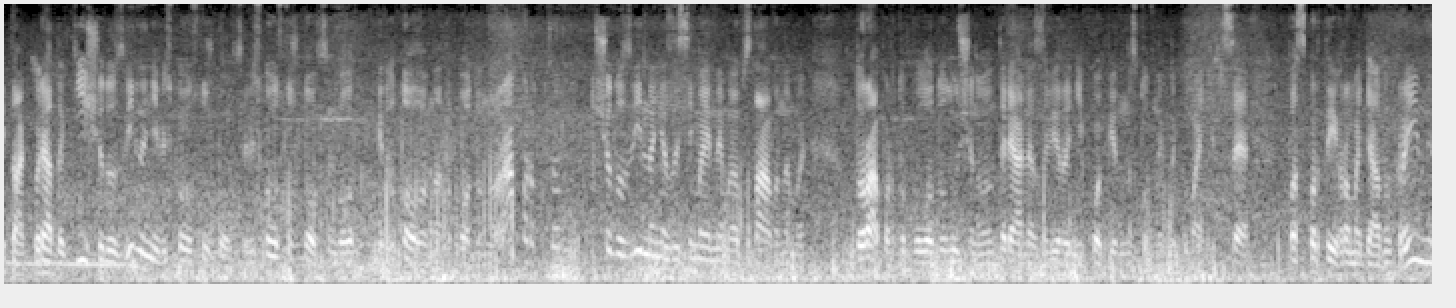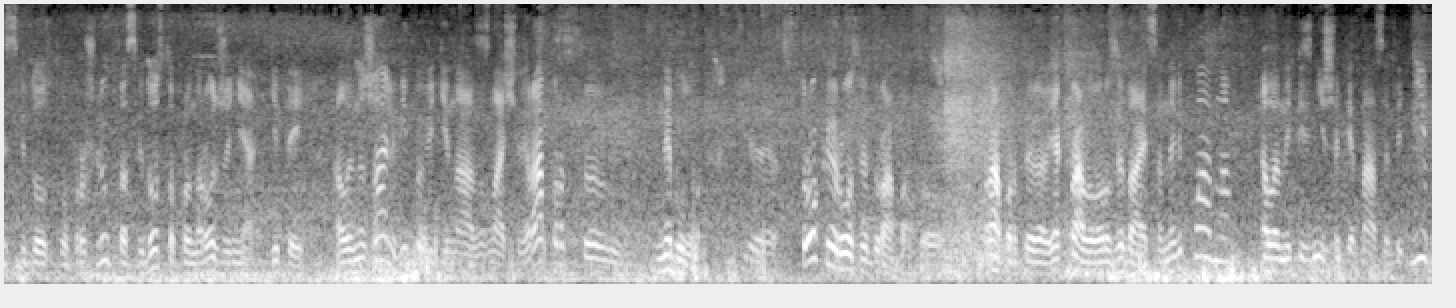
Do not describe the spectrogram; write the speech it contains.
І так, порядок дій щодо звільнення військовослужбовця. Військовослужбовцям було підготовлено та подано рапорт щодо звільнення за сімейними обставинами. До рапорту було долучено нотаріально завірені копії наступних документів: це паспорти громадян України, свідоцтво про шлюб та свідоцтво про народження дітей. Але на жаль, відповіді на зазначений рапорт е, не було. Е, Строки розгляду рапорту. Рапорт, е, як правило, розглядається невідкладно, але не пізніше 15 днів.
